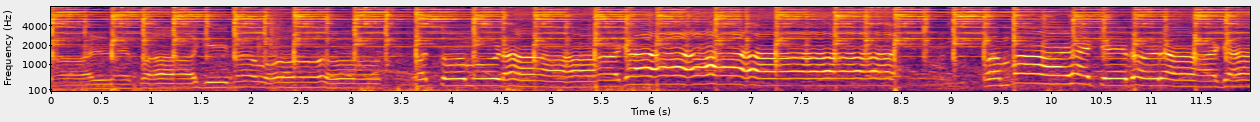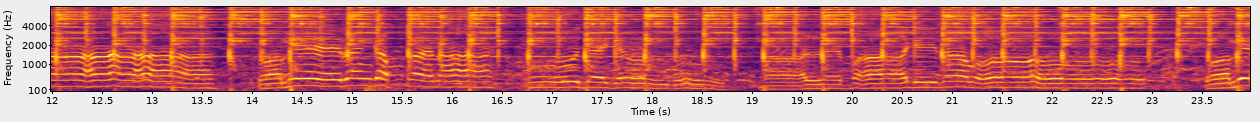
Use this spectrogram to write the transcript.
ಬಾಳೆ ಬಾಗಿದವೋ ಹೊತ್ತು ಮೂಡಾಗ ಪಂಬಾಳಕ್ಕೆ ದೊರಾಗ ಸ್ವಾಮಿ ರಂಗಪ್ಪನ ಓ ಬಾಳೆ ಬಾಗಿದವೋ ಸ್ವಾಮಿ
